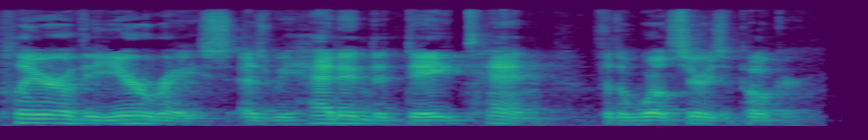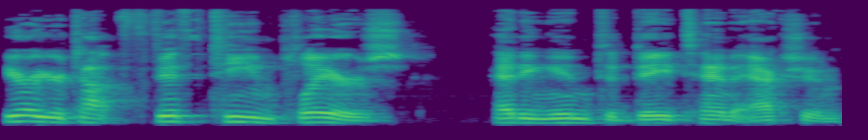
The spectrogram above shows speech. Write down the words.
Player of the Year race as we head into day 10 for the World Series of Poker. Here are your top 15 players heading into day 10 action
